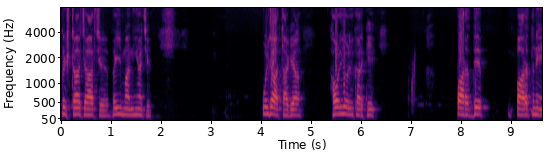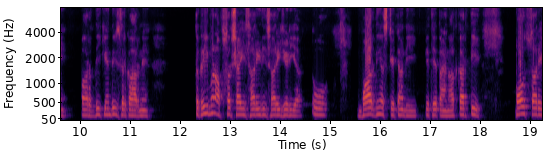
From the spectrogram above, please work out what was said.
ਭ੍ਰਿਸ਼ਟਾਚਾਰ 'ਚ, ਬੇਈਮਾਨੀਆਂ 'ਚ ਉਲਝਾਤਾ ਗਿਆ। ਹੌਲੀ ਹੌਲੀ ਕਰਕੇ ਭਾਰਤ ਦੇ, ਭਾਰਤ ਨੇ, ਭਾਰਤ ਦੀ ਕੇਂਦਰੀ ਸਰਕਾਰ ਨੇ ਤਕਰੀਬਨ ਅਫਸਰਸ਼ਾਹੀ ਸਾਰੀ ਦੀ ਸਾਰੀ ਜਿਹੜੀ ਆ, ਉਹ ਬਾਹਰ ਦੀਆਂ ਸਟੇਟਾਂ ਦੀ ਇੱਥੇ ਤਾਇਨਾਤ ਕਰਤੀ। ਬਹੁਤ ਸਾਰੇ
